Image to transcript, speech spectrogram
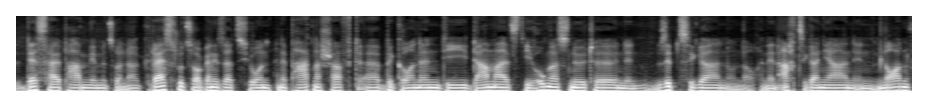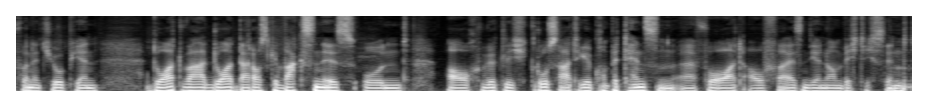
deshalb haben wir mit so einer Grassroots-Organisation eine Partnerschaft äh, begonnen, die damals die Hungersnöte in den 70ern und auch in den 80 ern Jahren im Norden von Äthiopien dort war, dort daraus gewachsen ist und auch wirklich großartige Kompetenzen äh, vor Ort aufweisen, die enorm wichtig sind.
